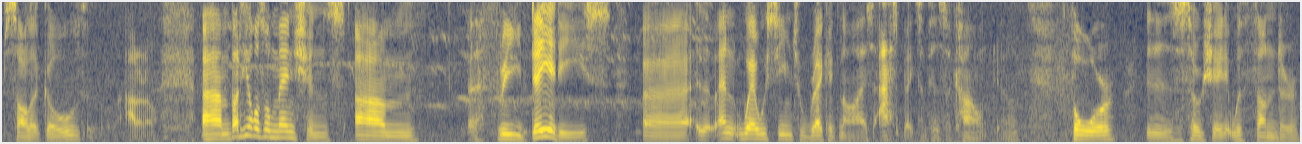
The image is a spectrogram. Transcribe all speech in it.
solid gold. I don't know. Um, but he also mentions um, uh, three deities uh, and where we seem to recognize aspects of his account. You know? Thor is associated with thunder,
